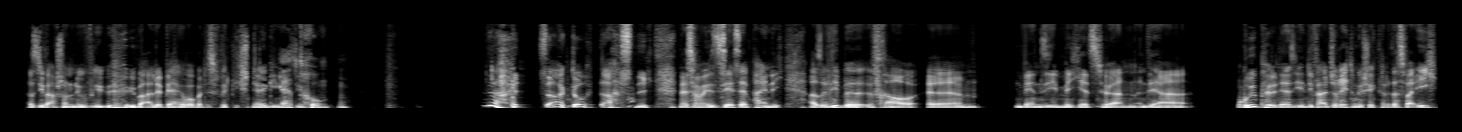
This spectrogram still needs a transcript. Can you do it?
Also sie war schon irgendwie über alle Berge, wobei das wirklich schnell ging. Also Ertrunken. Nein, sag doch das nicht. Das war mir sehr, sehr peinlich. Also, liebe Frau, ähm, wenn Sie mich jetzt hören, der Rüpel, der Sie in die falsche Richtung geschickt hat, das war ich.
